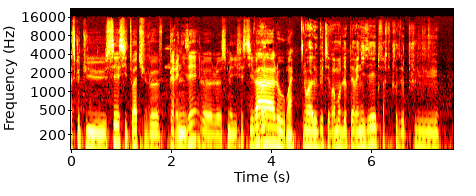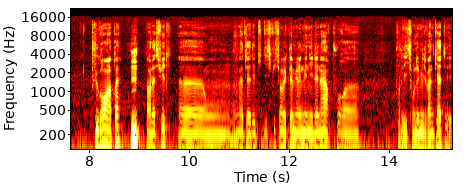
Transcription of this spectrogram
est-ce que tu sais si toi tu veux pérenniser le, le Smelly Festival ou ouais. Ouais, le but c'est vraiment de le pérenniser, de faire quelque chose de plus, plus grand après, Hmm. par la suite. Euh, on, on a déjà des petites discussions avec la mairie de Ménil-Lénard pour, euh, pour l'édition 2024 et,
